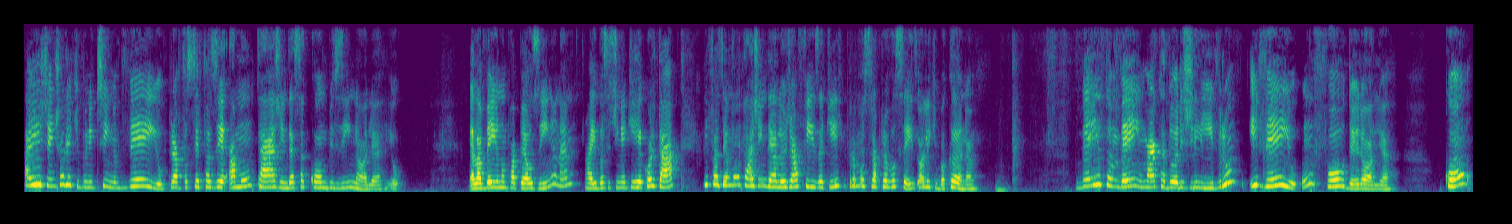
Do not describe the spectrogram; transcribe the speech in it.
Aí, gente, olha que bonitinho, veio pra você fazer a montagem dessa combizinha, olha, eu... Ela veio num papelzinho, né? Aí você tinha que recortar e fazer a montagem dela. Eu já fiz aqui para mostrar para vocês. Olha que bacana. Veio também marcadores de livro e veio um folder, olha, com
